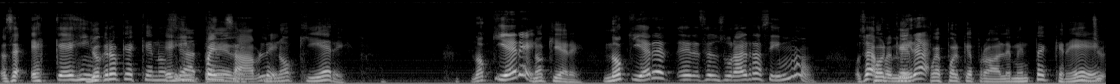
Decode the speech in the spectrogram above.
O sea, es que es Yo creo que es que no es impensable. no quiere. No quiere. No quiere. No quiere eh, censurar el racismo. O sea, pues mira, pues porque probablemente cree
